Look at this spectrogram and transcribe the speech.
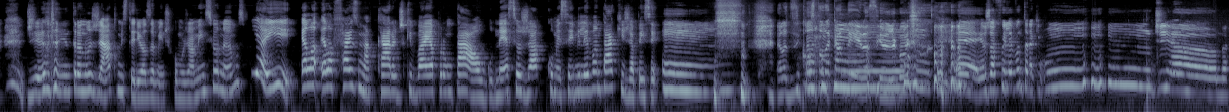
Diana entra no jato misteriosamente, como já mencionamos. E aí, ela, ela faz uma cara de que vai aprontar algo. Nessa eu já comecei a me levantar aqui, já pensei. Hum. Ela desencostou da cadeira, assim, ó, já começou. É, eu já fui levantando aqui. Hum, Diana.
